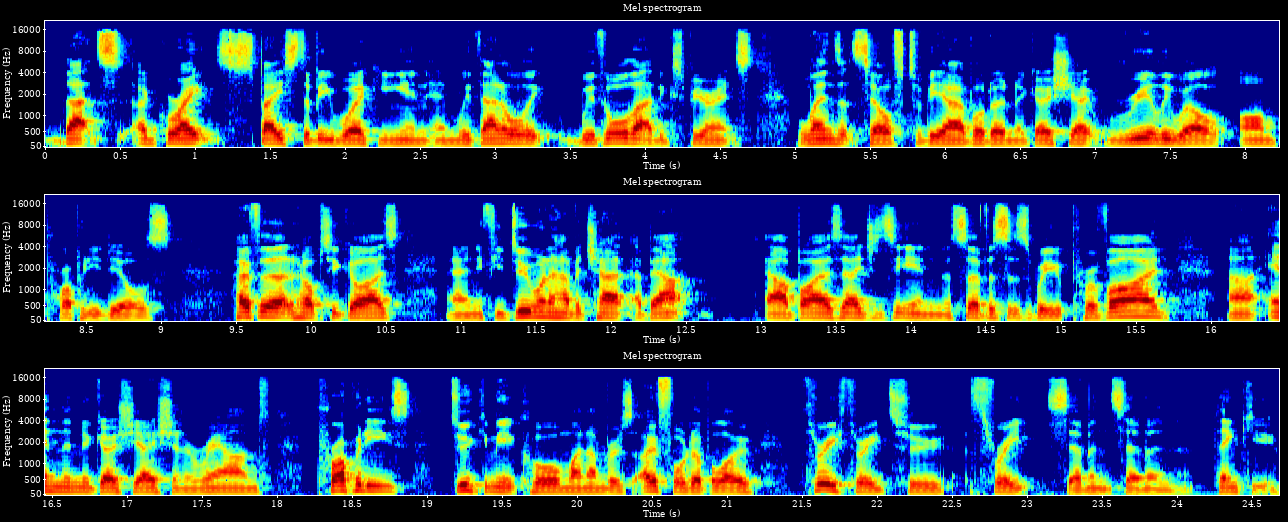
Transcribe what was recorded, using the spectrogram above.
that's a great space to be working in, and with that all with all that experience, lends itself to be able to negotiate really well on property deals. Hopefully that helps you guys. And if you do want to have a chat about our buyers agency and the services we provide uh, and the negotiation around properties, do give me a call. My number is 0400 332 377. Thank you.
